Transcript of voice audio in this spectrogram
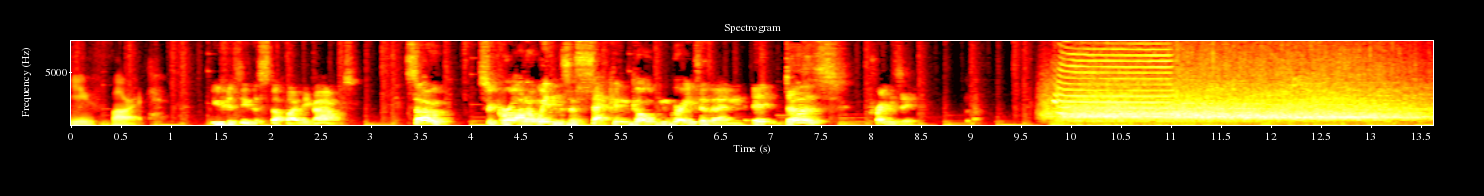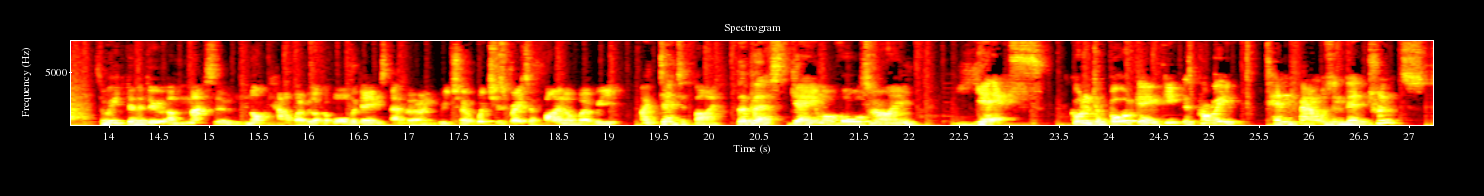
Euphoric. You should see the stuff I leave out. So, Sagrada wins a second Golden Grater then. It does. Crazy. So we're going to do a massive knockout where we look at all the games ever and reach a which is greater final where we identify the best game of all time. Yes! According to Board Game Geek, there's probably 10,000 entrants.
